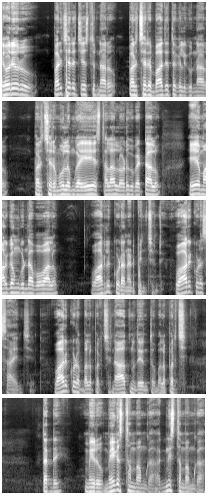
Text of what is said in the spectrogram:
ఎవరెవరు పరిచర్య చేస్తున్నారు పరిచర్య బాధ్యత కలిగి ఉన్నారు. పరిచర్య మూలంగా ఏ ఏ స్థలాల్లో అడుగు పెట్టాలో ఏ ఏ మార్గం గుండా పోవాలో వారికి కూడా నడిపించండి. వారికి కూడా సాయం చేయండి. వారికి కూడా బలపరచండి. ఆత్మదేవంతో బలపరిచి తండ్రి మీరు మేఘస్తంభంగా అగ్నిస్తంభంగా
